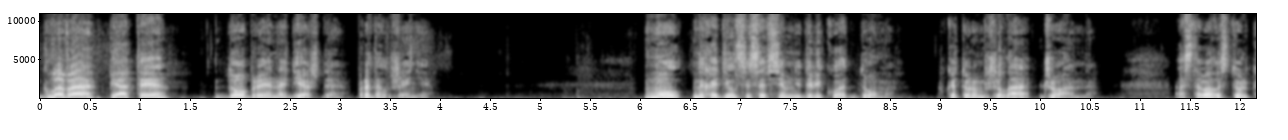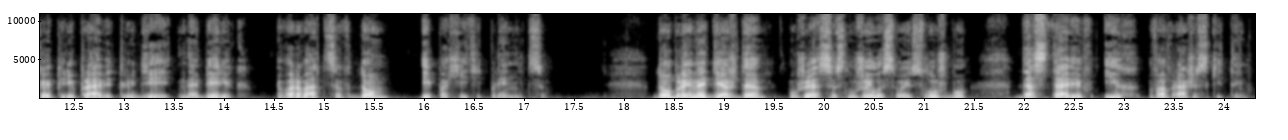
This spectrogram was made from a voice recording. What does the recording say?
Глава пятая. Добрая надежда. Продолжение. Мол находился совсем недалеко от дома, в котором жила Джоанна. Оставалось только переправить людей на берег, ворваться в дом и похитить пленницу. Добрая надежда уже сослужила свою службу, доставив их во вражеский тыл.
